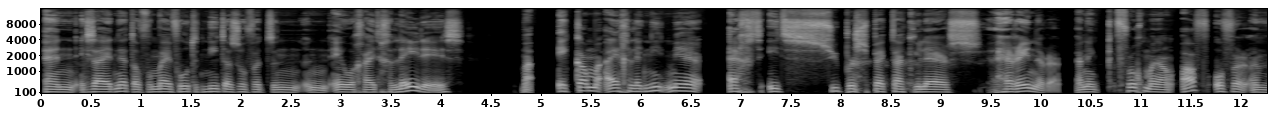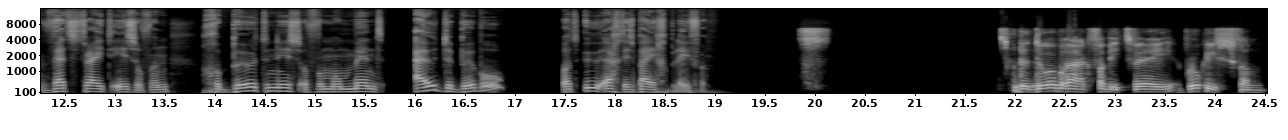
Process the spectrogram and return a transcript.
En ik zei het net al, voor mij voelt het niet alsof het een, een eeuwigheid geleden is. Maar ik kan me eigenlijk niet meer echt iets super spectaculairs herinneren. En ik vroeg me dan af of er een wedstrijd is of een gebeurtenis of een moment uit de bubbel wat u echt is bijgebleven? De doorbraak van die twee rookies van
